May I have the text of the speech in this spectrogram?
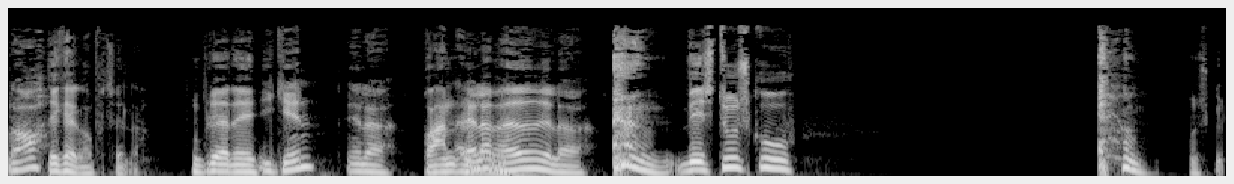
Nå, Det kan jeg godt fortælle dig. Nu bliver det igen? Eller brand allerede? Eller? hvis du skulle... Undskyld.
